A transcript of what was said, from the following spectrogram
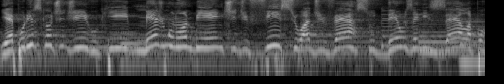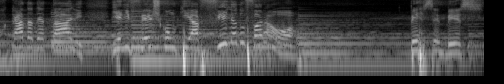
e é por isso que eu te digo que mesmo no ambiente difícil, adverso, Deus ele zela por cada detalhe e ele fez com que a filha do faraó percebesse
